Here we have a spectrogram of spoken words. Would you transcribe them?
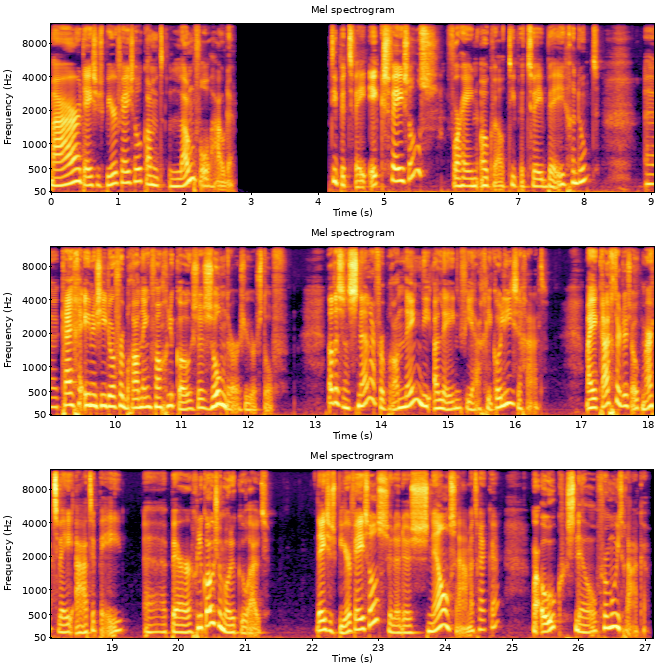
maar deze spiervezel kan het lang volhouden. Type 2X-vezels, voorheen ook wel type 2B genoemd, uh, krijgen energie door verbranding van glucose zonder zuurstof. Dat is een snelle verbranding die alleen via glycolyse gaat. Maar je krijgt er dus ook maar 2 ATP uh, per glucosemolecuul uit. Deze spiervezels zullen dus snel samentrekken, maar ook snel vermoeid raken.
